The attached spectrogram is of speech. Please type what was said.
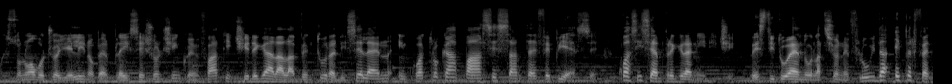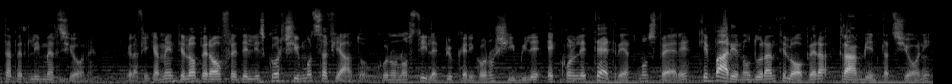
Questo nuovo gioiellino per PlayStation 5 infatti ci regala l'avventura di Selene in 4K a 60 fps, quasi sempre granitici, restituendo un'azione fluida e perfetta per l'immersione. Graficamente l'opera offre degli scorci mozzafiato, con uno stile più che riconoscibile e con le tetre atmosfere che variano durante l'opera tra ambientazioni,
